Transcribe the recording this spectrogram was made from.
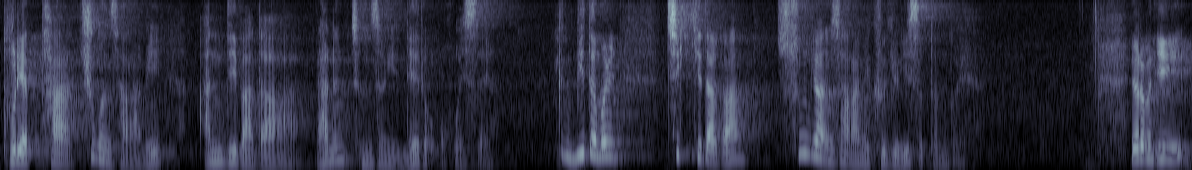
불에 타 죽은 사람이 안디바다라는 전성이 내려오고 있어요. 그 믿음을 지키다가 순교한 사람이 그 교회에 있었던 거예요. 여러분 이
